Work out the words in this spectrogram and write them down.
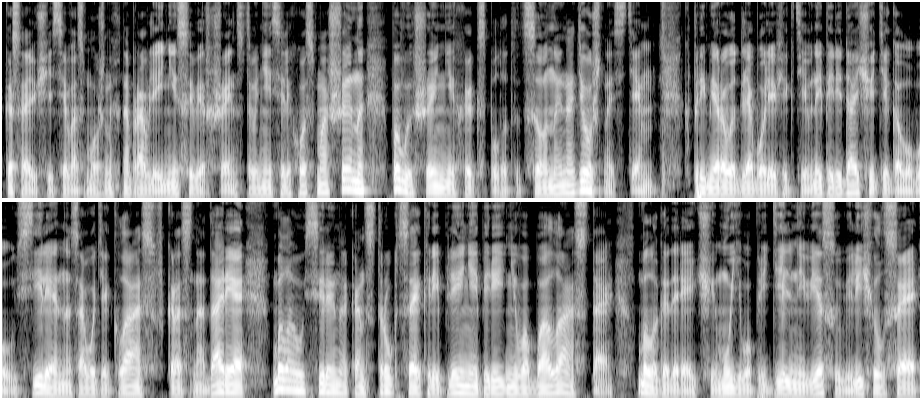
касающиеся возможных направлений совершенствования сельхозмашин, повышения их эксплуатационной надежности. К примеру, для более эффективной передачи тягового особого усилия на заводе «Класс» в Краснодаре была усилена конструкция крепления переднего балласта, благодаря чему его предельный вес увеличился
